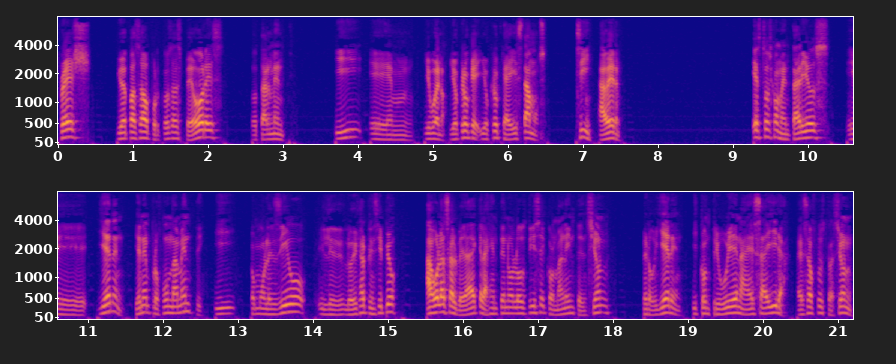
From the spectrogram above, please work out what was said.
fresh, yo he pasado por cosas peores, totalmente. Y, em, y bueno, yo creo que, yo creo que ahí estamos. Sí, a ver, estos comentarios eh, hieren, hieren profundamente. Y como les digo, y lo dije al principio, hago la salvedad de que la gente no los dice con mala intención, pero hieren y contribuyen a esa ira, a esa frustración.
